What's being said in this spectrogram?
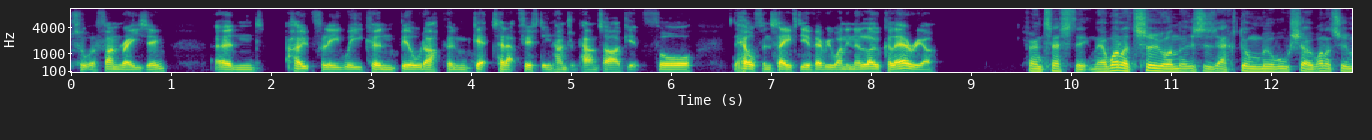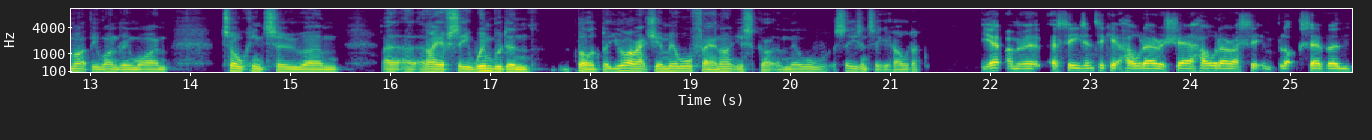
sort of fundraising, and hopefully we can build up and get to that fifteen hundred pound target for the health and safety of everyone in the local area. Fantastic. Now, one or two on this is Achtung Millwall show. One or two might be wondering why I'm talking to um, a, an AFC Wimbledon bod, but you are actually a Millwall fan, aren't you, Scott? A Millwall season ticket holder. Yep, I'm a, a season ticket holder, a shareholder. I sit in Block Seven,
